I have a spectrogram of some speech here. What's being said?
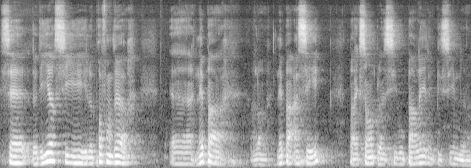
c'est de dire si le profondeur euh, n'est pas, n'est pas assez, par exemple, si vous parlez d'une piscine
